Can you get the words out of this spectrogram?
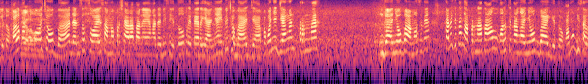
gitu. Kalau Iya, kamu mau coba dan sesuai sama persyaratannya yang ada di situ kriterianya itu coba aja. Pokoknya jangan pernah nggak nyoba. Maksudnya karena kita nggak pernah tahu kalau kita nggak nyoba gitu. Kamu bisa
